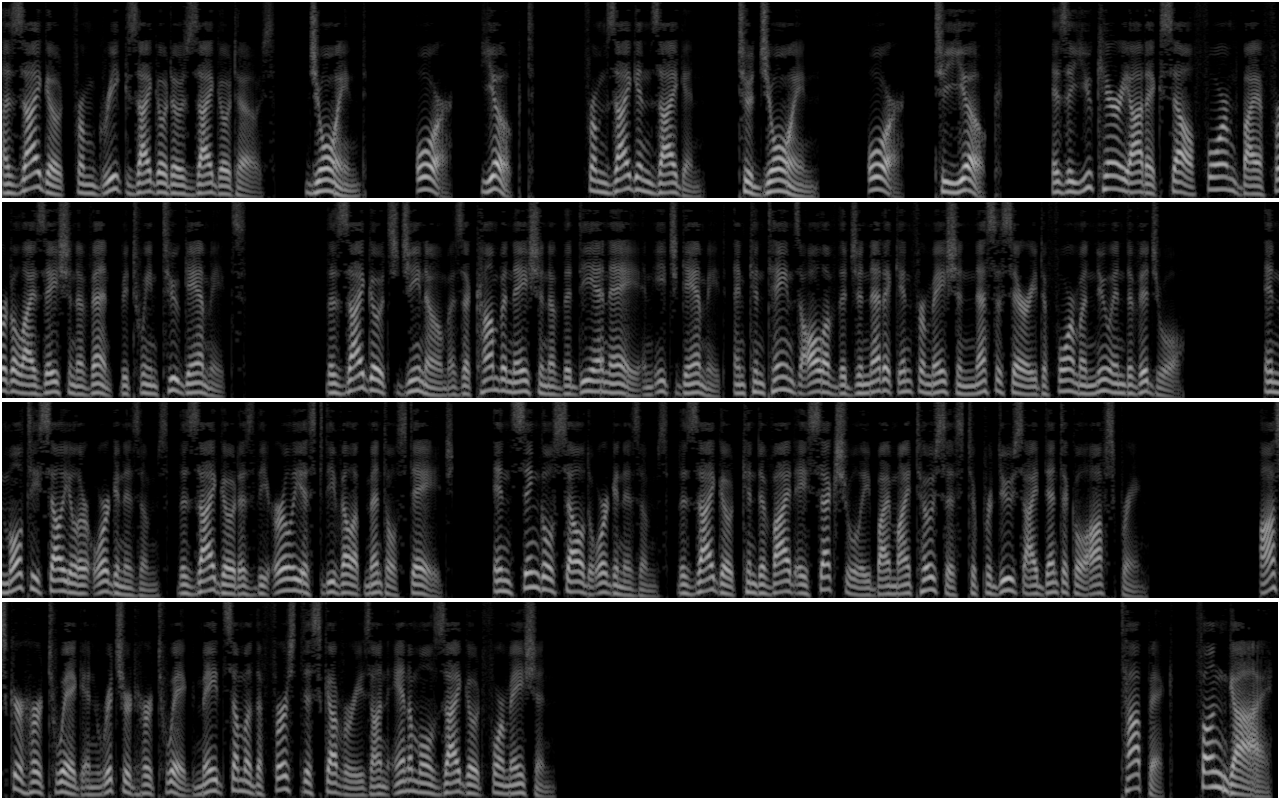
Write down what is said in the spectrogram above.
A zygote from Greek zygotos zygotos, joined, or yoked, from zygon zygon, to join, or to yoke, is a eukaryotic cell formed by a fertilization event between two gametes. The zygote's genome is a combination of the DNA in each gamete, and contains all of the genetic information necessary to form a new individual. In multicellular organisms, the zygote is the earliest developmental stage. In single-celled organisms, the zygote can divide asexually by mitosis to produce identical offspring. Oscar Hertwig and Richard Hertwig made some of the first discoveries on animal zygote formation. Topic: Fungi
